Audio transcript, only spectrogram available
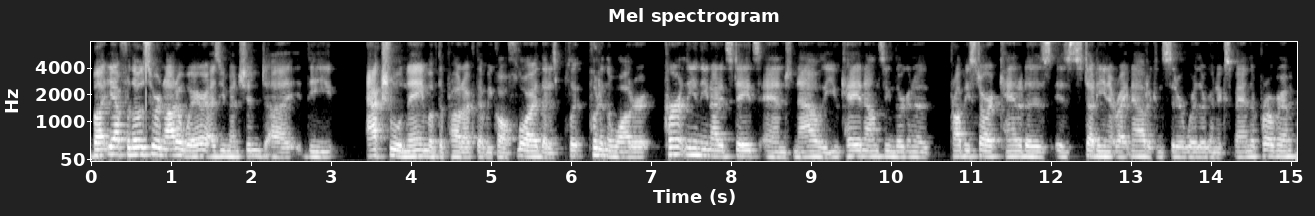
But yeah, for those who are not aware, as you mentioned, uh, the actual name of the product that we call fluoride that is put in the water currently in the United States and now the UK announcing they're going to probably start. Canada is, is studying it right now to consider where they're going to expand their program.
